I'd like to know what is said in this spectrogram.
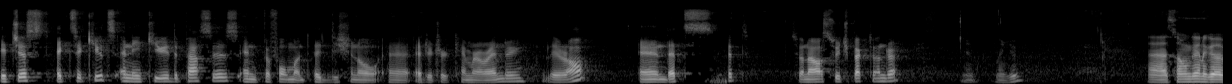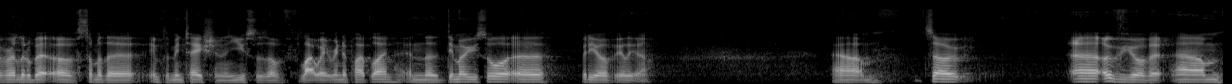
it just executes and EQ the passes and perform additional uh, editor camera rendering later on. And that's it. So now I'll switch back to André. Yeah, thank you. Uh, so I'm going to go over a little bit of some of the implementation and uses of lightweight render pipeline in the demo you saw a video of earlier. Um, so, uh, overview of it. Um,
